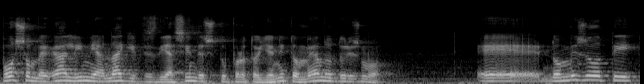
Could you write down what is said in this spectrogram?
πόσο μεγάλη είναι η ανάγκη της διασύνδεσης του πρωτογενή τομέα με τον τουρισμό. Ε, νομίζω ότι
